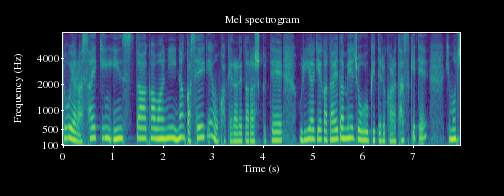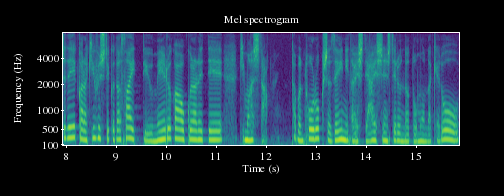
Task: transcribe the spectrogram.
どうやら最近インスタ側になんか制限をかけられたらしくて、売り上げが大ダメージを受けてるから助けて、気持ちでいいから寄付してくださいっていうメールが送られてきました。多分登録者全員に対して配信してるんだと思うんだけど、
